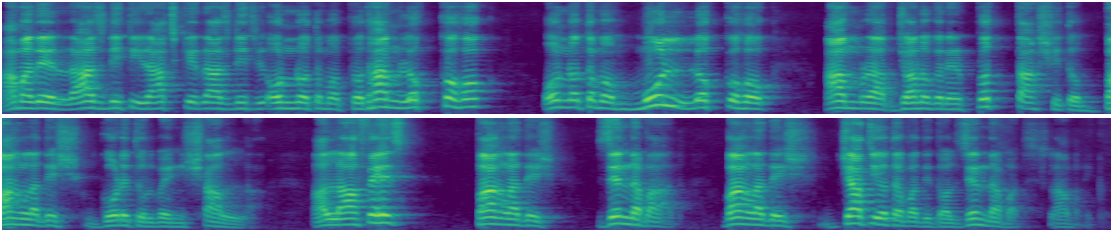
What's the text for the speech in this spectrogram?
আমাদের রাজনীতি আজকের রাজনীতির অন্যতম প্রধান লক্ষ্য হোক, অন্যতম মূল লক্ষ্য হোক, আমরা জনগণের প্রত্যাশিত বাংলাদেশ গড়ে তুলব ইনশাল্লাহ আল্লাহ হাফেজ, বাংলাদেশ জিন্দাবাদ, বাংলাদেশ জাতীয়তাবাদী দল জিন্দাবাদ। সালাম আলাইকুম।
